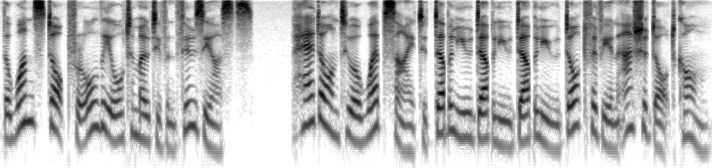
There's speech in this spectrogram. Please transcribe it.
the one stop for all the automotive enthusiasts. Head on to our website at www.vivianasher.com.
